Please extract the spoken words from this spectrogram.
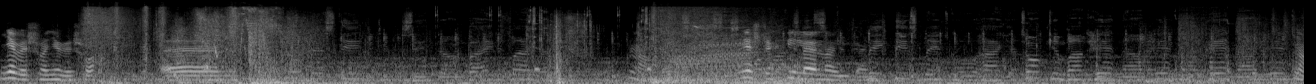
Nie wyszło, nie wyszło. Eee, no. Jeszcze chwilę, no i tak. No.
